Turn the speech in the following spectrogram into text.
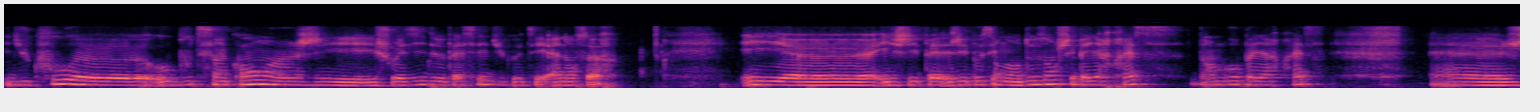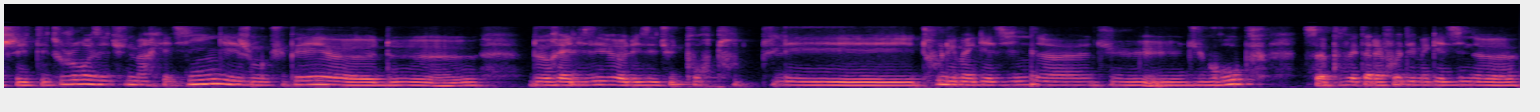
Et du coup, au bout de cinq ans, j'ai choisi de passer du côté annonceur. Et, et j'ai bossé pendant deux ans chez Bayer Press dans le groupe Bayer Press. Euh, j'étais toujours aux études marketing et je m'occupais euh, de, de réaliser euh, les études pour toutes les, tous les magazines du, du, groupe. Ça pouvait être à la fois des magazines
